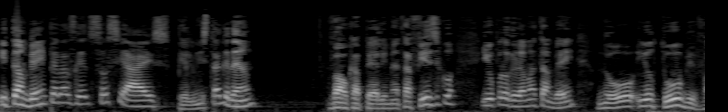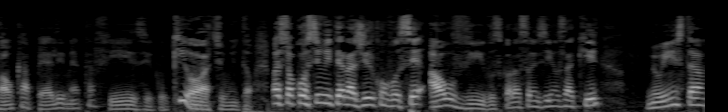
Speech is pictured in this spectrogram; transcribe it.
e também pelas redes sociais, pelo Instagram, Val Capelli Metafísico e o programa também no YouTube, Val Capelli Metafísico. Que ótimo, então. Mas só consigo interagir com você ao vivo. Os coraçõezinhos aqui no Insta,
